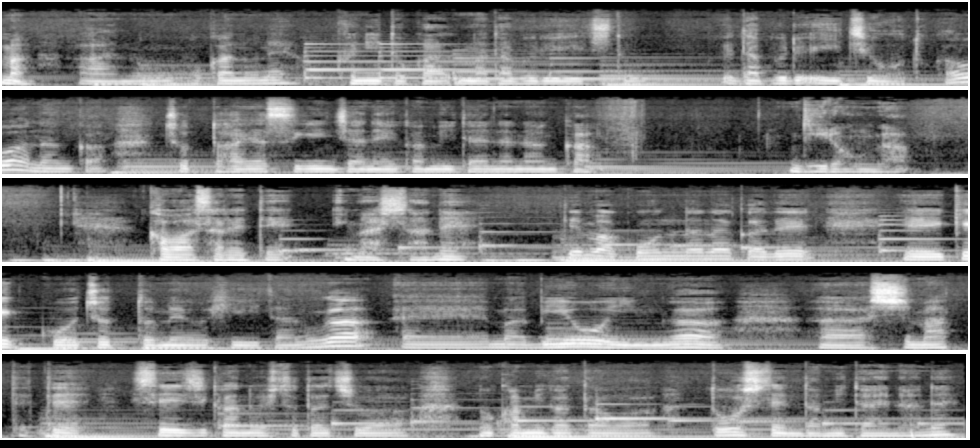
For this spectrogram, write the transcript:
まあ、あの他のね国とか、まあ、WHO と WHO とかはなんかちょっと早すぎんじゃねえかみたいななんか議論が交わされていましたね。でまあこんな中で、えー結構ちょっと目を引いたのが、えーまあ、美容院が閉まってて政治家の人たちはの髪型はどうしてんだみたいなね。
